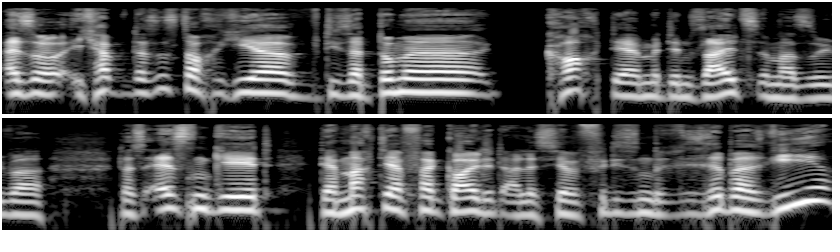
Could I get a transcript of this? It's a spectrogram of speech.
Also, ich habe, das ist doch hier dieser dumme Koch, der mit dem Salz immer so über das Essen geht. Der macht ja vergoldet alles hier für diesen Ribéry.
